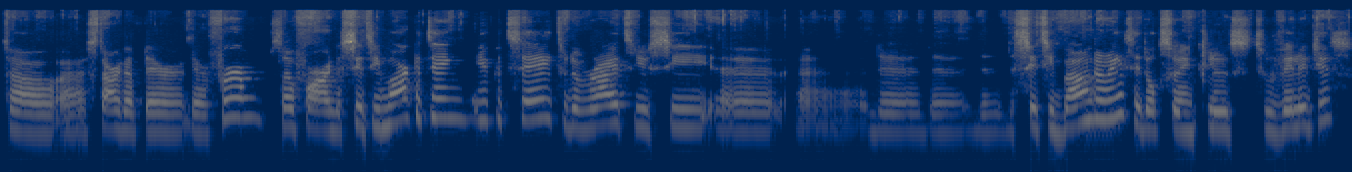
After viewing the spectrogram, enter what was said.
so uh, start up their, their firm. So far, the city marketing, you could say. To the right, you see uh, uh, the, the, the, the, city boundaries. It also includes two villages.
